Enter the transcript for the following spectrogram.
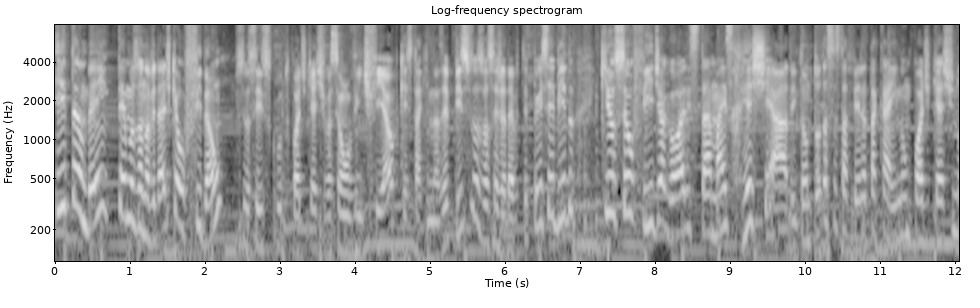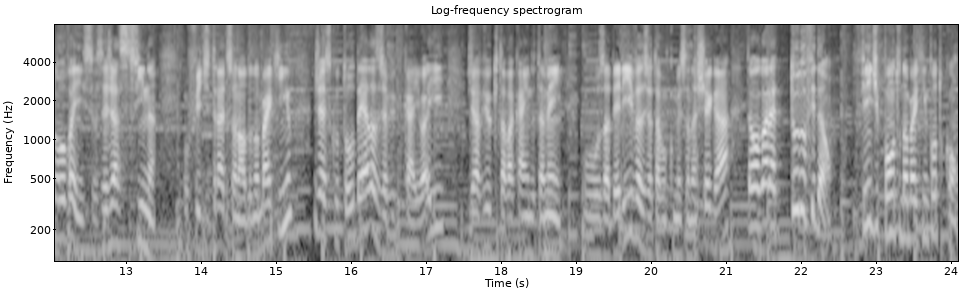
E também temos uma novidade que é o Fidão. Se você escuta o podcast, você é um ouvinte fiel, porque está aqui nas epístolas, você já deve ter percebido que o seu feed agora está mais recheado. Então toda sexta-feira tá caindo um podcast novo aí. Se você já assina o feed tradicional do No Barquinho, já escutou o delas, já viu que caiu aí, já viu que tava caindo também os aderivas, já estavam começando a chegar. Então agora é tudo Fidão. feed.nobarquinho.com.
